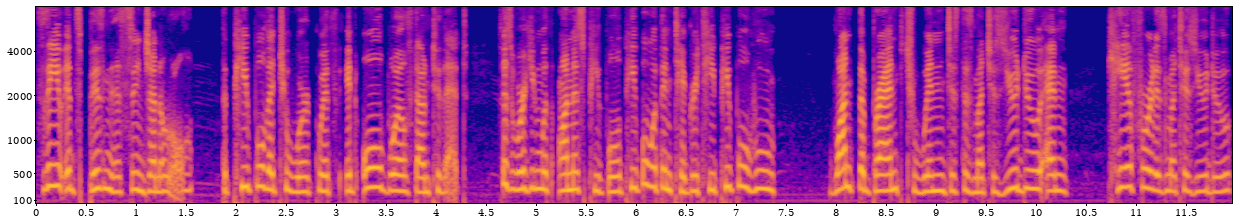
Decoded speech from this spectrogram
See, it's business in general the people that you work with, it all boils down to that. Just working with honest people, people with integrity, people who want the brand to win just as much as you do and care for it as much as you do.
